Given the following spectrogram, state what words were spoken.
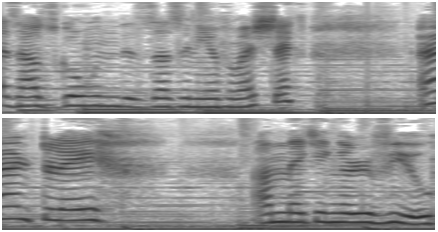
guys, how's it going? This is Hassan here from Tech, and today I'm making a review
